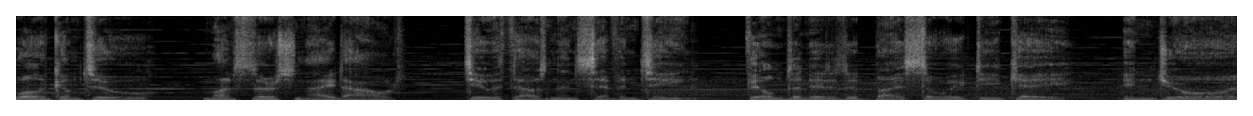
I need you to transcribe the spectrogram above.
Welcome to Monsters Night Out 2017. Filmed and edited by Zoe DK. Enjoy.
